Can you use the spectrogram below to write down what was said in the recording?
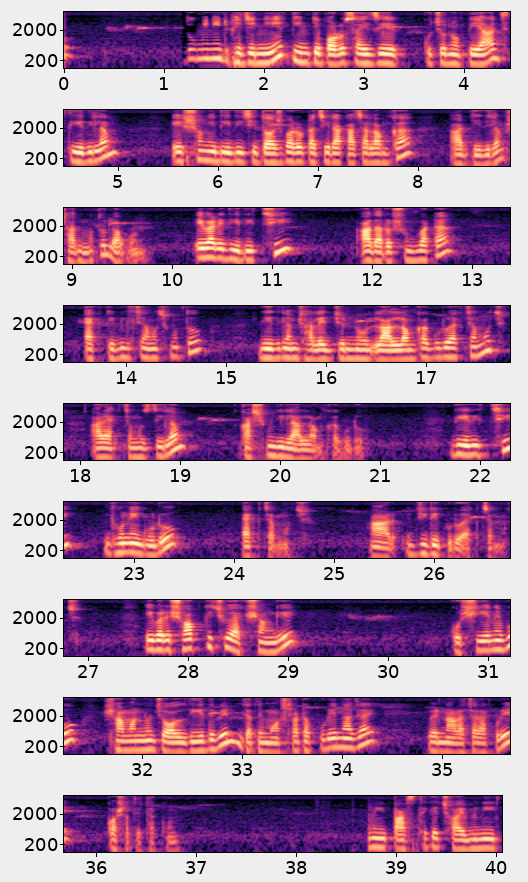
দু মিনিট ভেজে নিয়ে তিনটে বড় সাইজের কুচনো পেঁয়াজ দিয়ে দিলাম। এর সঙ্গে দিয়ে দিয়েছি দশ বারোটা চেরা কাঁচা লঙ্কা আর দিয়ে দিলাম স্বাদ মতো লবণ। এবারে দিয়ে দিচ্ছি আদা রসুন বাটা, এক টেবিল চামচ মতো দিয়ে দিলাম ঝালের জন্য লাল লঙ্কা গুঁড়ো এক চামচ আর এক চামচ দিলাম কাশ্মীরি লাল লঙ্কা গুঁড়ো। দিয়ে দিচ্ছি ধনে গুঁড়ো এক চামচ আর জিরে গুঁড়ো এক চামচ। এবারে সব কিছু একসঙ্গে কষিয়ে নেব। সামান্য জল দিয়ে দেবেন যাতে মশলাটা পুড়ে না যায়। এবার নাড়াচাড়া করে কষাতে থাকুন। আমি পাঁচ থেকে ছয় মিনিট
